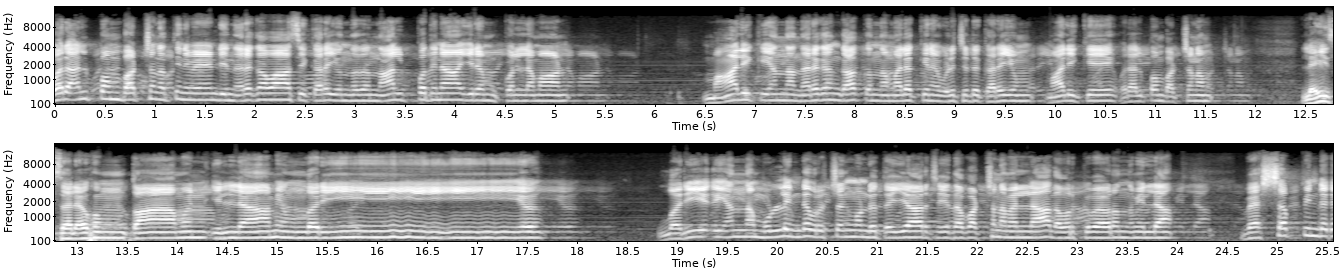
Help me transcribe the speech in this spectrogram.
ഒരൽപ്പം ഭക്ഷണത്തിന് വേണ്ടി നരകവാസി കരയുന്നത് നാൽപ്പതിനായിരം കൊല്ലമാണ്. മാലിക് എന്ന നരകം കാക്കുന്ന മലക്കിനെ വിളിച്ചിട്ട് കരയും മാലിക്കേ ഒരൽപ്പം ഭക്ഷണം. ലൈസലഹും താമുൻ ഇല്ലാമിന്തരീ എന്ന മുള്ളിന്റെ വൃക്ഷം കൊണ്ട് തയ്യാർ ചെയ്ത ഭക്ഷണമല്ലാതെ അവർക്ക് വേറൊന്നുമില്ല. വിശപ്പിന്റെ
